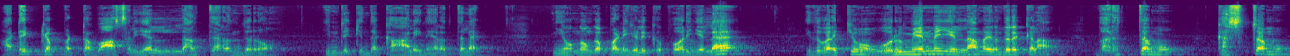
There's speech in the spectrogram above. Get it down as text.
அடைக்கப்பட்ட வாசல் எல்லாம் திறந்துடும் இன்றைக்கு இந்த காலை நேரத்தில் நீ உங்கவுங்க பணிகளுக்கு போகிறீங்கல்ல இது வரைக்கும் ஒரு மேன்மையும் இல்லாமல் இருந்திருக்கலாம். வருத்தமும் கஷ்டமும்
